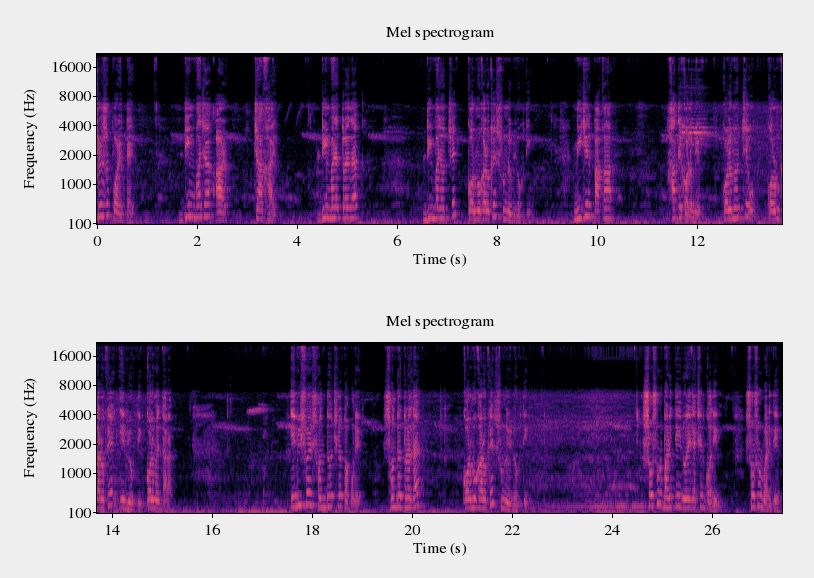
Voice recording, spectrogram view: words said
চলে এসো পরেরটায়। ডিম ভাজা আর চা খায়। ডিম ভাজার তলায় দাগ ডিম ভাজা হচ্ছে কর্মকারকের শূন্য বিভক্তি। নিজের পাকা হাতে কলমে। কলমে হচ্ছে করণকারকের এ বিভক্তি, কলমের দ্বারা। এ বিষয়ে সন্দেহ ছিল তপনের। সন্দেহ তলায় দাগ কর্মকারকের শূন্য বিভক্তি। শ্বশুর বাড়িতেই রয়ে গেছেন কদিন। শ্বশুর বাড়িতে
